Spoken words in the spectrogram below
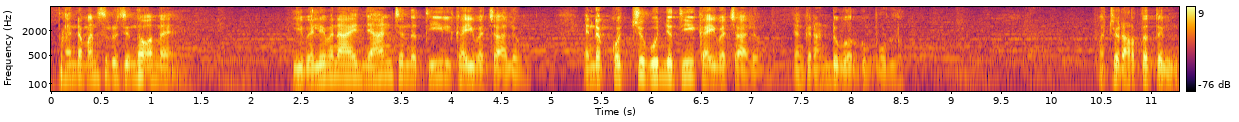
അപ്പോൾ എന്റെ മനസ്സിലൊരു ചിന്ത വന്നേ ഈ വലിയവനായ ഞാൻ ചെന്ന് തീയിൽ കൈവച്ചാലും എന്റെ കൊച്ചു കുഞ്ഞ് തീ കൈവച്ചാലും ഞങ്ങൾക്ക് രണ്ടു പേർക്കും പൊള്ളും. മറ്റൊരർത്ഥത്തിൽ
